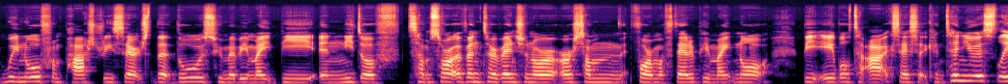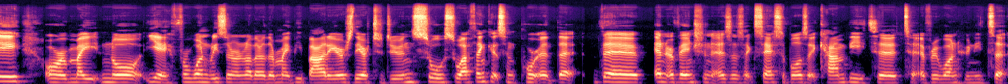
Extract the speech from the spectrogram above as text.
we know from past research that those who maybe might be in need of some sort of intervention or, or some form of therapy might not be able to access it continuously or might not yeah for one reason or another there might be barriers there to doing so. So i think it's important that the intervention is as accessible as it can be to to everyone who needs it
